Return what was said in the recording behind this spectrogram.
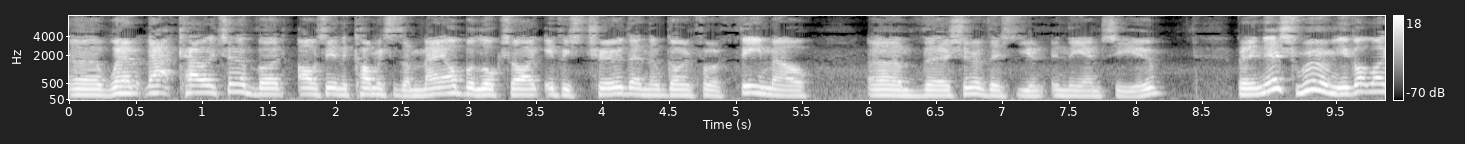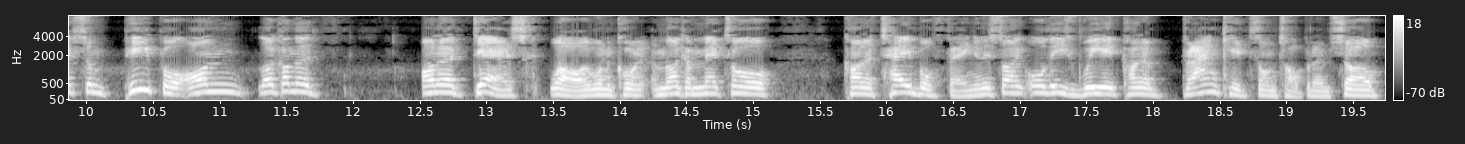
Uh, whatever that character, but obviously in the comics is a male, but looks like if it's true, then they're going for a female um, version of this in the MCU. But in this room, you got like some people on, like on a, on a desk. Well, I wouldn't call it um, like a metal kind of table thing, and it's like all these weird kind of blankets on top of them. So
